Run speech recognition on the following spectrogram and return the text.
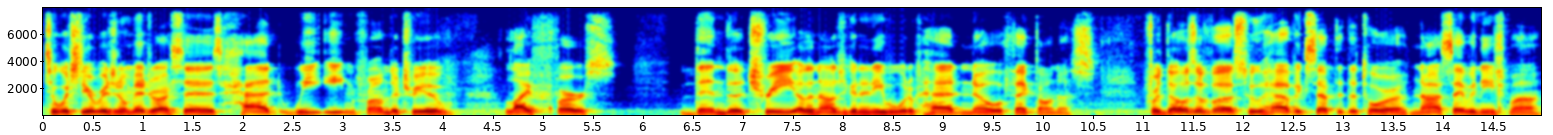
To which the original Midrash says, had we eaten from the tree of life first, then the tree of the knowledge of good and evil would have had no effect on us. For those of us who have accepted the Torah, Naaseh V'Nishma,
